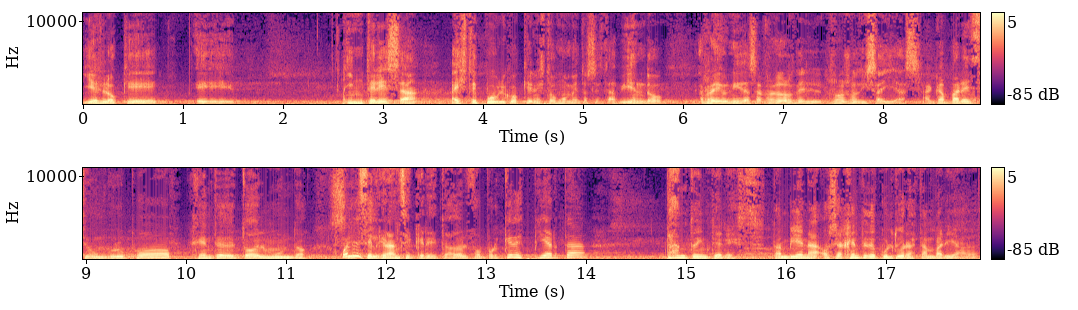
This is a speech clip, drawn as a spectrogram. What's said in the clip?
Y es lo que eh, interesa a este público que en estos momentos estás viendo reunidas alrededor del rollo de Isaías. Acá aparece un grupo, gente de todo el mundo. ¿Cuál es el gran secreto, Adolfo? ¿Por qué despierta tanto interés? También, a- o sea, gente de culturas tan variadas.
